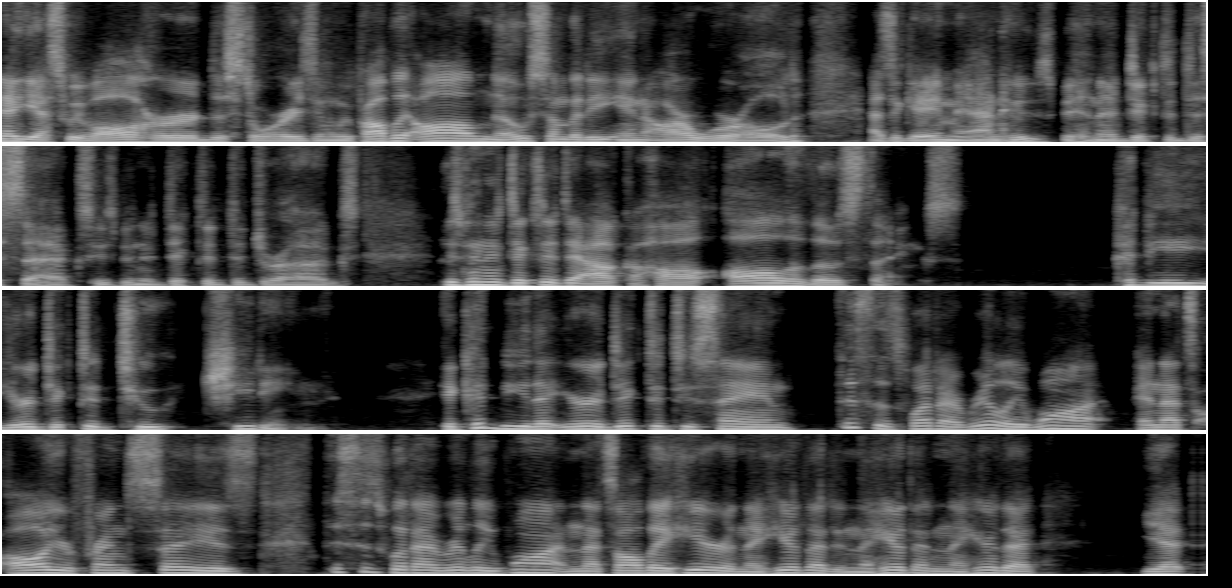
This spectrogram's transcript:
Now, yes, we've all heard the stories, and we probably all know somebody in our world as a gay man who's been addicted to sex, who's been addicted to drugs, who's been addicted to alcohol, all of those things. Could be you're addicted to cheating. It could be that you're addicted to saying, This is what I really want. And that's all your friends say is, This is what I really want. And that's all they hear. And they hear that and they hear that and they hear that. Yet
